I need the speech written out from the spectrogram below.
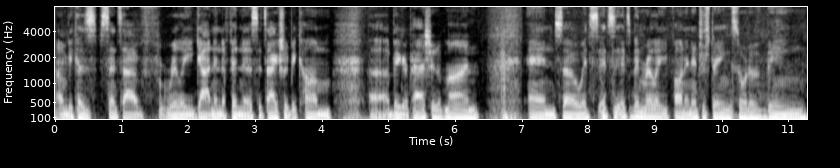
um, because since I've really gotten into fitness, it's actually become uh, a bigger passion of mine, and so it's it's it's been really fun and interesting, sort of being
